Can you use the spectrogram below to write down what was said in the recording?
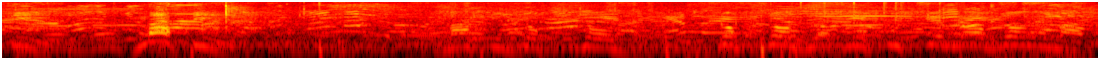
Mati, Mati! Mati do przodu, do przodu, jak nie puściłem na obronę Mati.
